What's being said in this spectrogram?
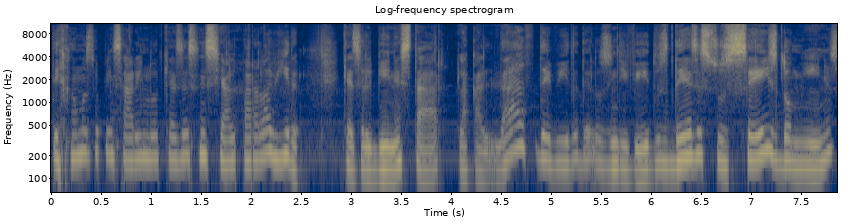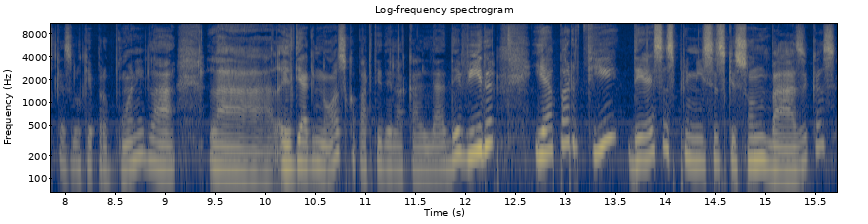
dejamos de pensar en lo que es esencial para la vida, que es el bienestar, la calidad de vida de los individuos desde sus seis dominios, que es lo que propone la, la, el diagnóstico a partir de la calidad de vida, y a partir de esas premisas que son básicas,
